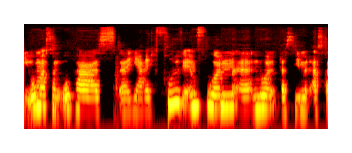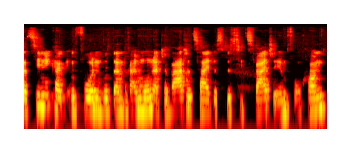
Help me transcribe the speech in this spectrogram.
die Omas und Opas äh, ja recht früh geimpft wurden, äh, nur dass sie mit AstraZeneca geimpft wurden, wo dann drei Monate Wartezeit ist, bis die zweite Impfung kommt,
